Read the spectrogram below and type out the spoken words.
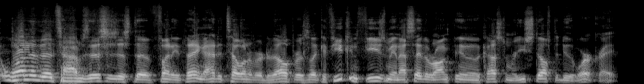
one of the times, this is just a funny thing. I had to tell one of our developers, like, if you confuse me and I say the wrong thing to the customer, you still have to do the work, right?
